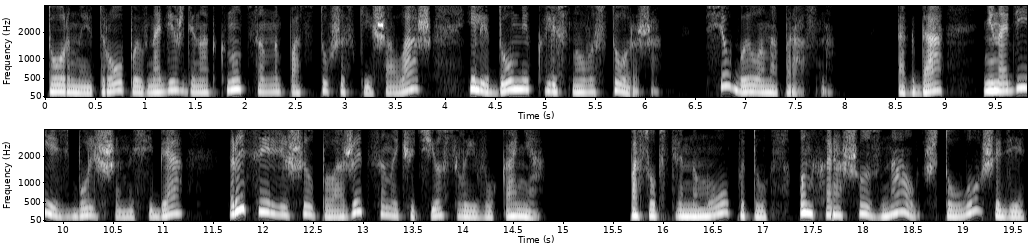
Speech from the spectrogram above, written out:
торные тропы в надежде наткнуться на пастушеский шалаш или домик лесного сторожа. Все было напрасно. Тогда, не надеясь больше на себя, рыцарь решил положиться на чутье своего коня. По собственному опыту он хорошо знал, что лошади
